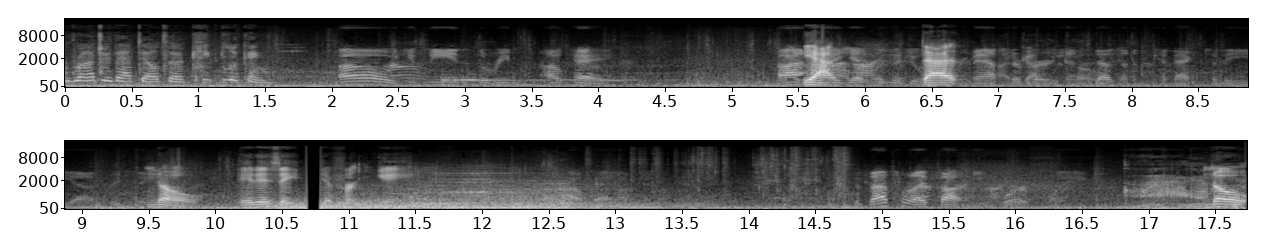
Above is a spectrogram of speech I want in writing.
Roger that, Delta. Keep looking. Oh, you mean the re? Okay. I, Yeah, I get that- remaster version doesn't connect to the uh, No, it is a different game. Okay. Okay. Because that's what I thought you were playing. No,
